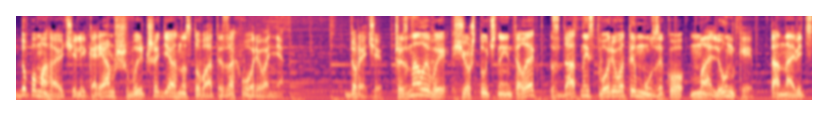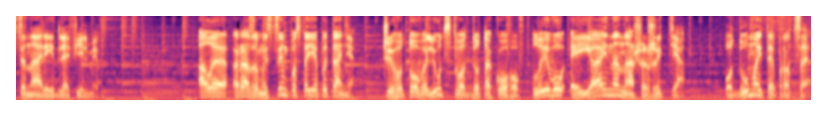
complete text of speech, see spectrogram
допомагаючи лікарям швидше діагностувати захворювання. До речі, чи знали ви, що штучний інтелект здатний створювати музику, малюнки та навіть сценарії для фільмів? Але разом із цим постає питання: чи готове людство до такого впливу AI на наше життя? Подумайте про це.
